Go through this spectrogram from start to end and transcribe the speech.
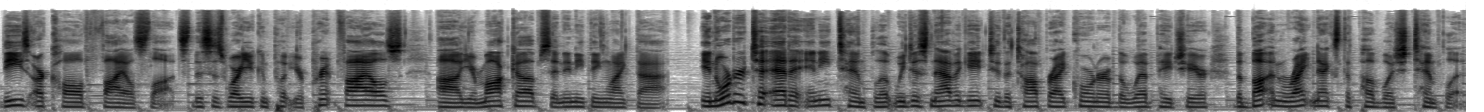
these are called file slots. This is where you can put your print files, uh, your mockups, and anything like that. In order to edit any template, we just navigate to the top right corner of the web page here, the button right next to Publish Template.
